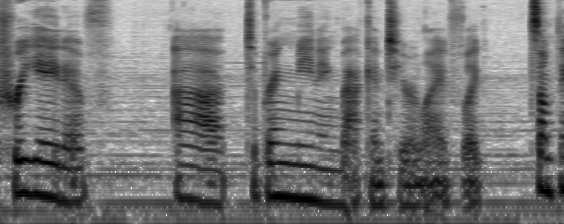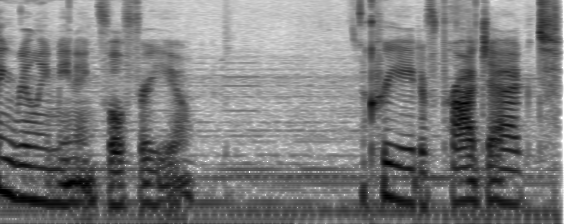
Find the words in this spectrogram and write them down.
creative uh, to bring meaning back into your life. Like, something really meaningful for you. A creative project,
